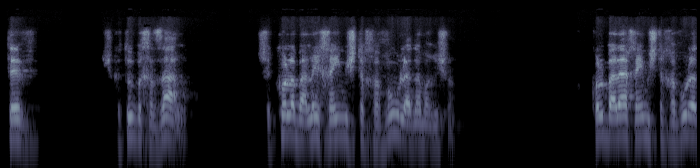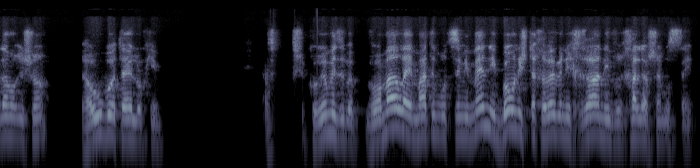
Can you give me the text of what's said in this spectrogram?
כותב שכתוב בחז"ל, שכל הבעלי חיים השתחוו לאדם הראשון. כל בעלי החיים השתחוו לאדם הראשון, ראו בו את האלוקים. אז כשקוראים את זה, והוא אמר להם, מה אתם רוצים ממני? בואו נשתחווה ונכרע, נברכה להשם עושינו.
